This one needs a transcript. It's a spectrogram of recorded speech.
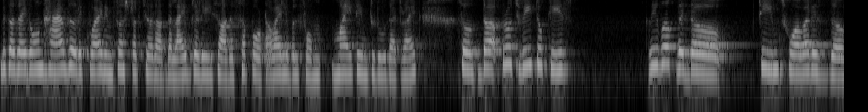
because I don't have the required infrastructure or the libraries or the support available for my team to do that right. So the approach we took is we work with the teams, whoever is uh,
